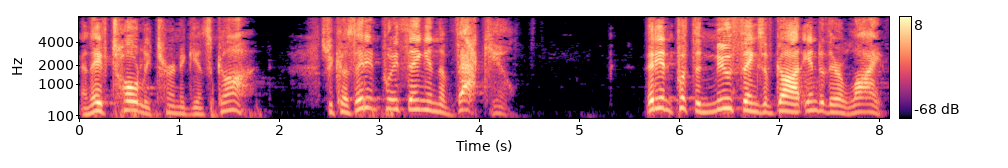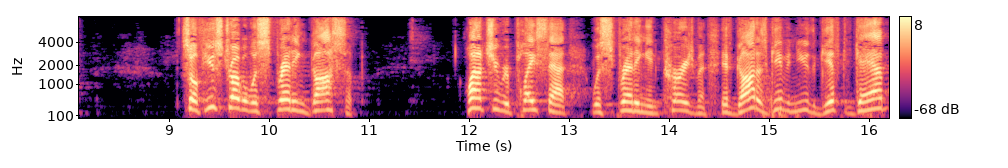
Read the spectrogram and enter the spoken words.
And they've totally turned against God. It's because they didn't put anything in the vacuum. They didn't put the new things of God into their life. So if you struggle with spreading gossip, why don't you replace that with spreading encouragement? If God has given you the gift of gab,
